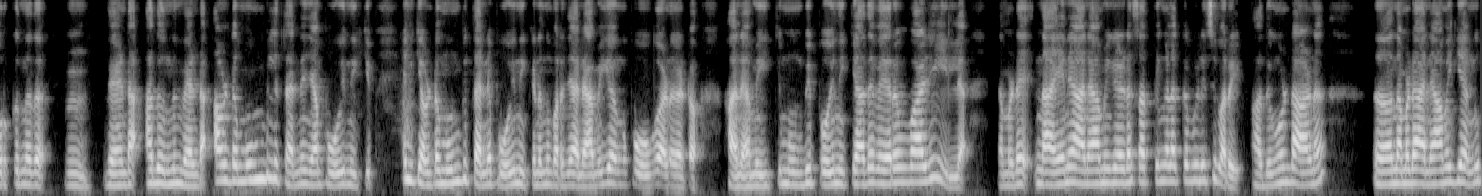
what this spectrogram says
ഓർക്കുന്നത്. ഉം വേണ്ട അതൊന്നും വേണ്ട. അവളുടെ മുമ്പിൽ തന്നെ ഞാൻ പോയി നിൽക്കും എനിക്ക് അവളുടെ മുമ്പിൽ തന്നെ പോയി നിൽക്കണം എന്ന് പറഞ്ഞ് അനാമിക അങ്ങ് പോവുകയാണ് കേട്ടോ. അനാമികയ്ക്ക് മുമ്പിൽ പോയി നിൽക്കാതെ വേറെ വഴിയില്ല. നമ്മുടെ നയന അനാമികയുടെ സത്യങ്ങളൊക്കെ വിളിച്ചു പറയും. അതുകൊണ്ടാണ് നമ്മുടെ അനാമിക അങ്ങ്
